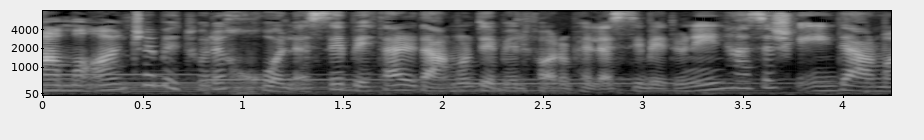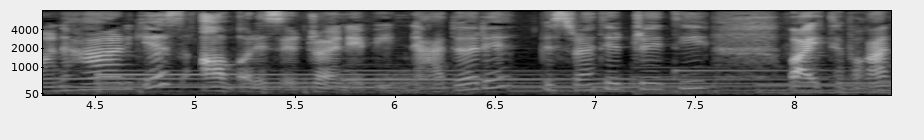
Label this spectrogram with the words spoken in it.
اما آنچه به طور خلاصه بهتر در مورد بلفاروپلاستی بدون این هستش که این درمان هرگز عوارض جانبی نداره. به صورت جدی و اتفاقا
